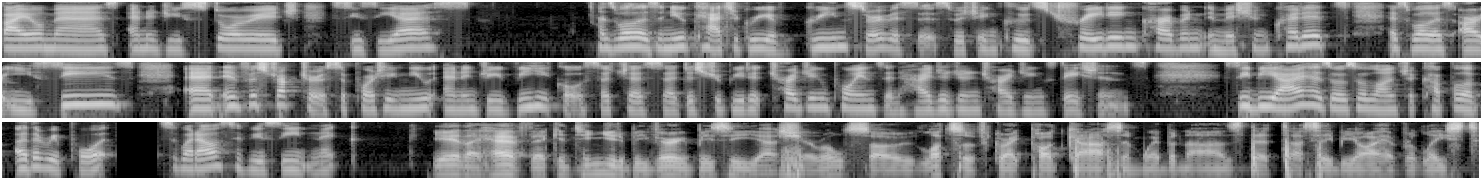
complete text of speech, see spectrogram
biomass, energy storage, CCS as well as a new category of green services, which includes trading carbon emission credits, as well as RECs, and infrastructure supporting new energy vehicles, such as uh, distributed charging points and hydrogen charging stations. CBI has also launched a couple of other reports. What else have you seen, Nick? Yeah, they have. They continue to be very busy, uh, Cheryl. So lots of great podcasts and webinars that uh, CBI have released,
